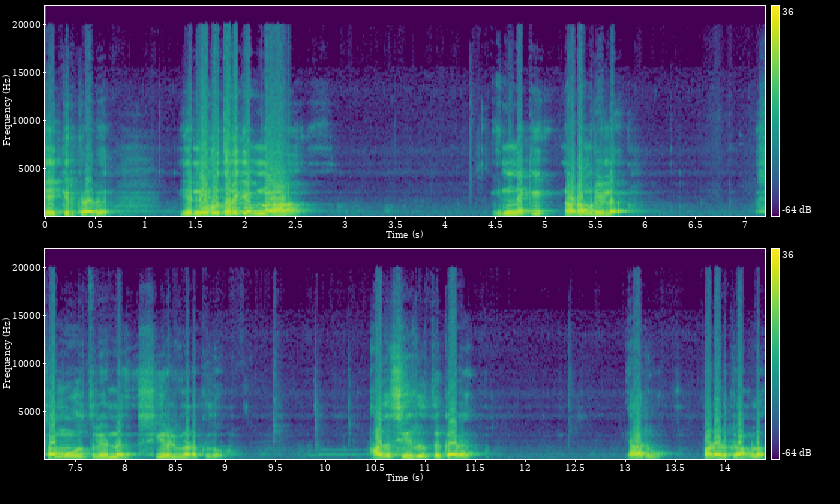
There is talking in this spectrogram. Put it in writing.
இயக்கியிருக்கிறாரு. என்னை பொறுத்த வரைக்கும் அப்படின்னா இன்னைக்கு நடைமுறையில் சமூகத்தில் என்ன சீரழிவு நடக்குதோ அதை சீர்திருத்தத்துக்காக யார் படம் எடுக்கிறாங்களோ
